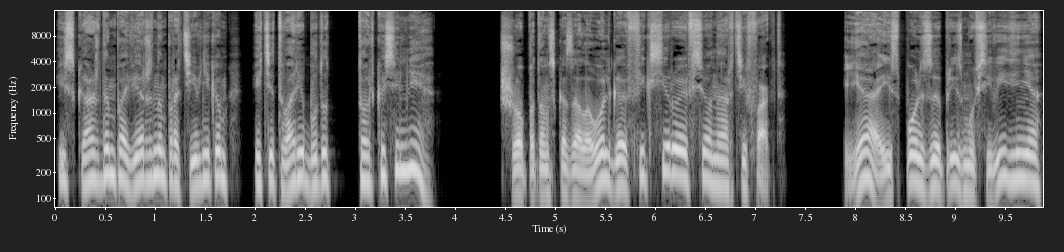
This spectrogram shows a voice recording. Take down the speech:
и с каждым поверженным противником эти твари будут только сильнее. Шепотом сказала Ольга, фиксируя все на артефакт. Я, используя призму всевидения,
